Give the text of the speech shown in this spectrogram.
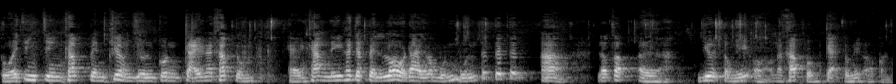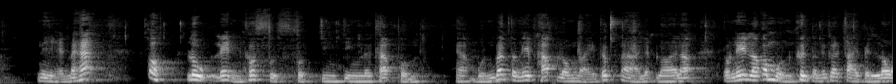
สวยจริง ๆ ครับ เป็นเครื่องยนต์กลไกนะครับผมแขนข้างนี้เขาจะเป็นโล่ได้แล้วหมุนหมุนตึ๊ดตึ๊ดตึ๊ดอ่า แล้วก็เออยืดตรงนี้ออกนะครับ ผมแกะตรงนี้ออกก่อน นี่เห็นไหมฮะโอ้ลูกเล่นเขาสุดๆจริง ๆ เลยครับ ผมอะหมุนว่าตรงนี้พับลงหน่อยปุ๊บอ่าเรียบร้อยแล้ว ตรงนี้เราก็หมุนขึ้นตรงนี้ก็กลายเป็นโล่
